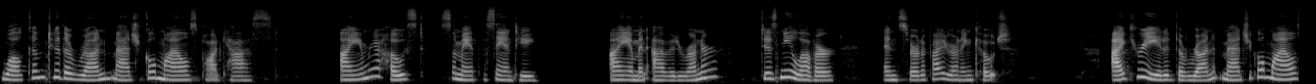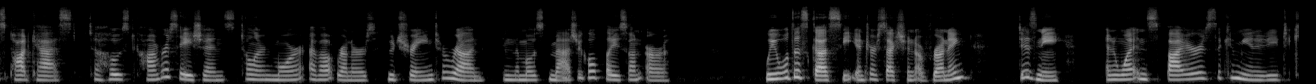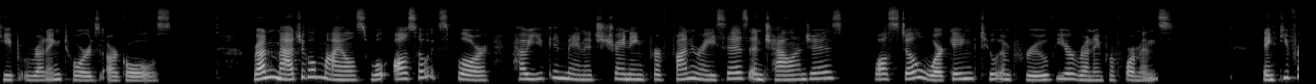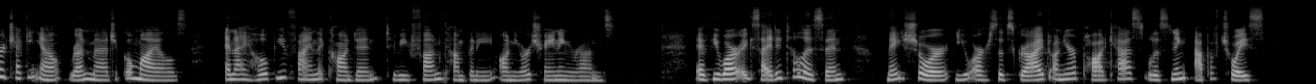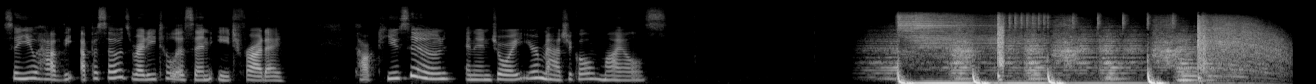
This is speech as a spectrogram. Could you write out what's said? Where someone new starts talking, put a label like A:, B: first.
A: Welcome to the Run Magical Miles podcast. I am your host, Samantha Santy. I am an avid runner, Disney lover, and certified running coach. I created the Run Magical Miles podcast to host conversations to learn more about runners who train to run in the most magical place on earth. We will discuss the intersection of running, Disney, and what inspires the community to keep running towards our goals. Run Magical Miles will also explore how you can manage training for fun races and challenges while still working to improve your running performance. Thank you for checking out Run Magical Miles, and I hope you find the content to be fun company on your training runs. If you are excited to listen, make sure you are subscribed on your podcast listening app of choice so you have the episodes ready to listen each Friday. Talk to you soon and enjoy your magical miles.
